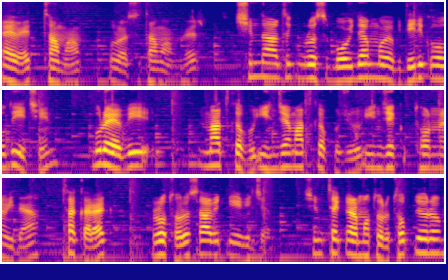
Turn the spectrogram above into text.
Evet tamam. Burası tamamdır. Şimdi artık burası boydan boya bir delik olduğu için buraya bir matkapı, ince matkap ucu, ince tornavida takarak rotoru sabitleyebileceğim. Şimdi tekrar motoru topluyorum.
